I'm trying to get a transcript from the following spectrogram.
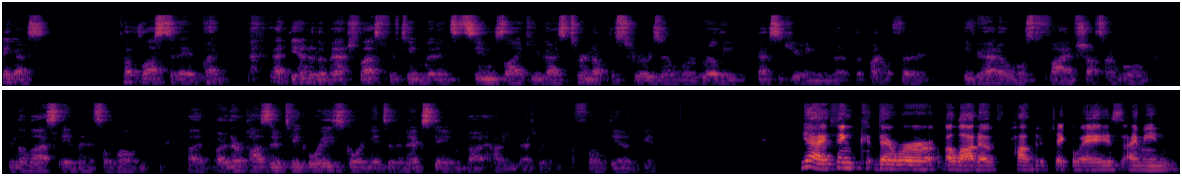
Hey guys, tough loss today, but at the end of the match, last fifteen minutes, it seems like you guys turned up the screws and were really executing in the, the final third. I think you had almost five shots on goal in the last eight minutes alone. Are there positive takeaways going into the next game about how you guys were able to perform at the end of the game? Yeah, I think there were a lot of positive takeaways. I mean,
